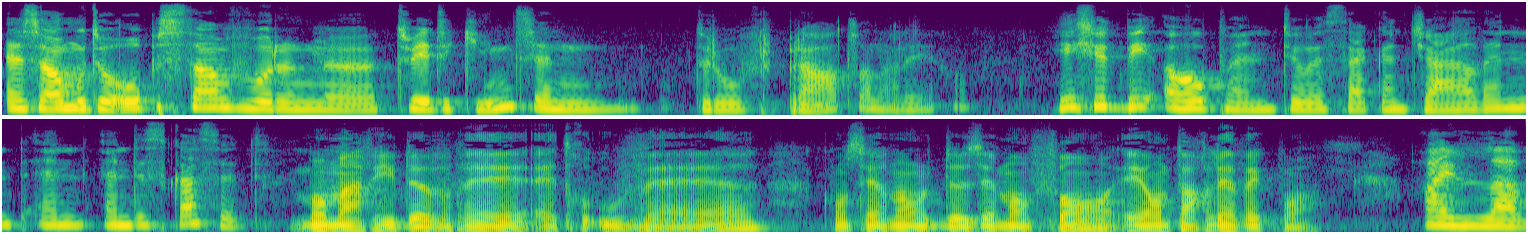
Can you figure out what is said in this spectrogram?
Hij zou moeten openstaan voor een eh, tweede kind en erover praten. Allee, ja. He should be open to a second child and, and, and discuss it. Mon mari devrait être ouvert concernant le deuxième enfant et en parler avec moi. I love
